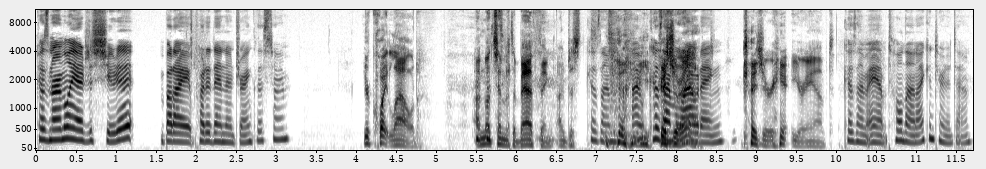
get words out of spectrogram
Because normally I just shoot it, but I put it in a drink this time. You're quite loud. I'm not saying that's a bad thing. I'm just Because I'm, I'm, cause I'm you're louding. because you're you're amped. Because I'm amped. Hold on, I can turn it down.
